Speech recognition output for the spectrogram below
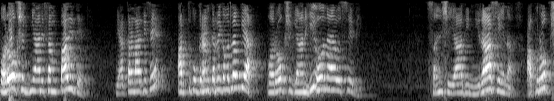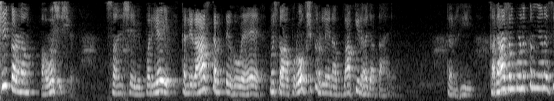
परोक्ष ज्ञान संपादित है। व्याकरण आदि से अर्थ को ग्रहण करने का मतलब क्या? परोक्ष ज्ञान ही होना है उससे भी। संशयादि निराशेन अप्रोक्षीकरण अवशिष्य संशय विपर्य का निराश करते हुए उसका अप्रोक्ष कर लेना बाकी रह जाता है। तरही कदा संपूर्ण ज्ञान से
